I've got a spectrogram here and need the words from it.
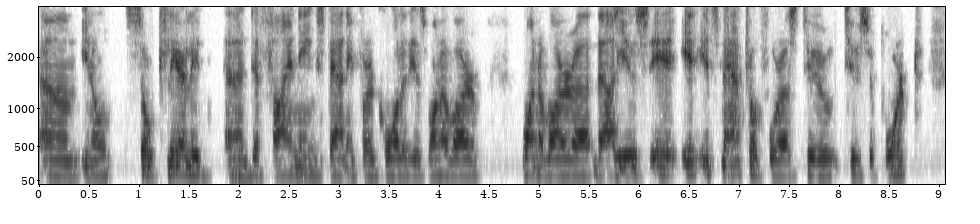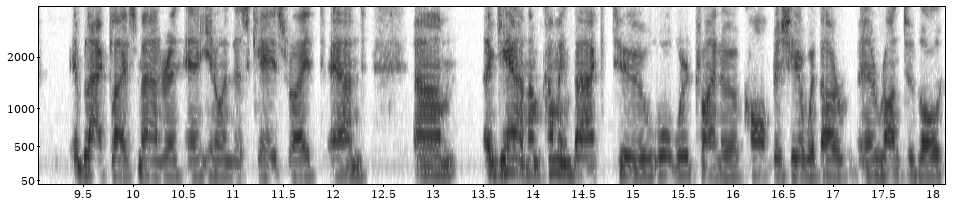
um, you know, so clearly uh, defining standing for equality as one of our one of our uh, values. It, it, it's natural for us to to support Black Lives Matter, and you know, in this case, right? And um, again, I'm coming back to what we're trying to accomplish here with our uh, Run to Vote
